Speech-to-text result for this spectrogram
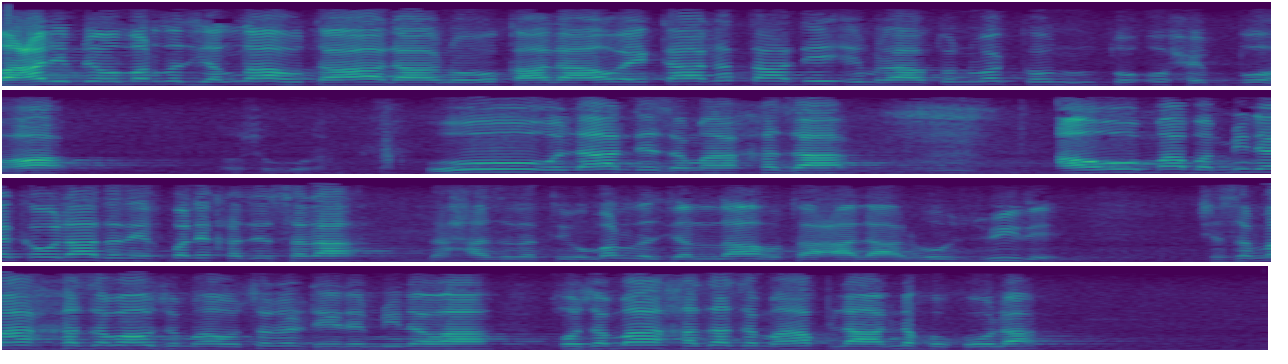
وعن ابن عمر رضی الله تعالی عنہ قال او كانت عادي امراه وكنت احبها وسغورا او اولاد دې زما خزا او ما به مینه کولا د خپل خزې سره د حضرت عمر رضی الله تعالی عنہ زوی دې چې زما خزا او زما سره ډېر مینه وا خو زما خزا زما پلا نه خو کولا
